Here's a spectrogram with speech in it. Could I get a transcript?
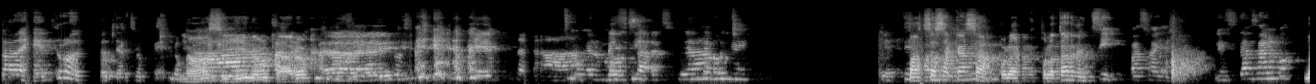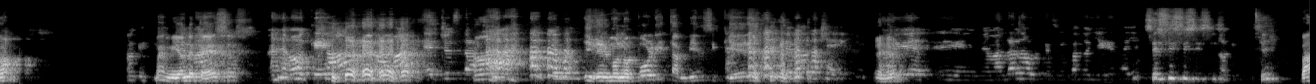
adentro de terciopelo? No, sí, no, claro. Ay, Hermosas. Ah. ¿Pasas a casa por la, por la tarde? Sí, paso allá. ¿Necesitas algo? No, Ok. un millón de pesos. Ok. Ah, Hecho está. Y del Monopoly también, si quieres. Muy bien. Eh, ¿Me mandas la ubicación cuando llegues allá? Sí, sí, sí, sí, sí. Ok. sí. Bye.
